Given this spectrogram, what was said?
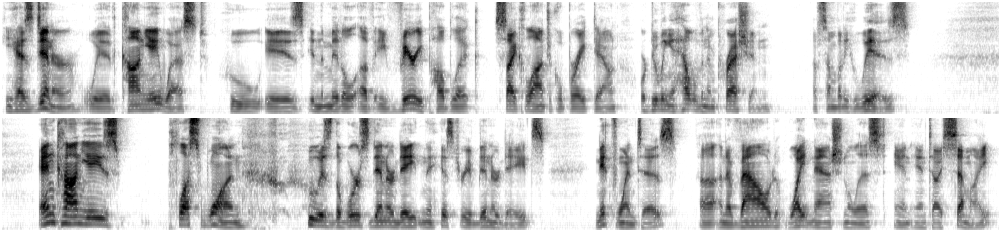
he has dinner with Kanye West, who is in the middle of a very public psychological breakdown or doing a hell of an impression of somebody who is. And Kanye's plus one, who is the worst dinner date in the history of dinner dates, Nick Fuentes, uh, an avowed white nationalist and anti Semite.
